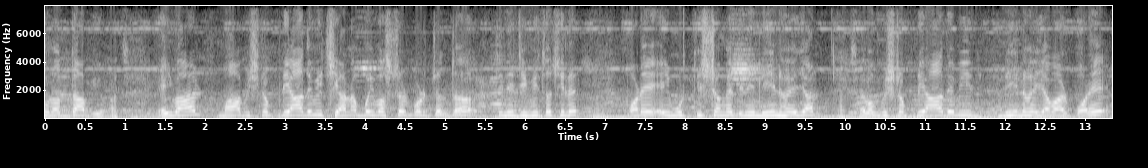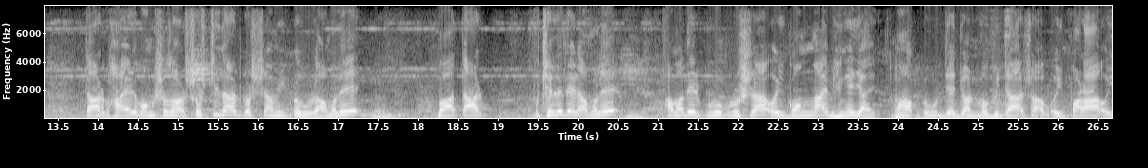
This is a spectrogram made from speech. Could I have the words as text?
এখন অদ্যাপীয় আচ্ছা এইবার মা বিষ্ণুপ্রিয়া দেবী ছিয়ানব্বই বৎসর পর্যন্ত তিনি জীবিত ছিলেন। পরে এই মূর্তির সঙ্গে তিনি লীন হয়ে যান আচ্ছা। এবং বিষ্ণুপ্রিয়া দেবীর লীন হয়ে যাওয়ার পরে তার ভাইয়ের বংশধর ষষ্ঠীদাস গোস্বামী প্রভুর আমলে বা তার ছেলেদের আমলে আমাদের পূর্বপুরুষরা ওই গঙ্গায় ভেঙে যায় আচ্ছা। মহাপ্রভুর যে জন্মভিটা সব ওই পাড়া ওই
